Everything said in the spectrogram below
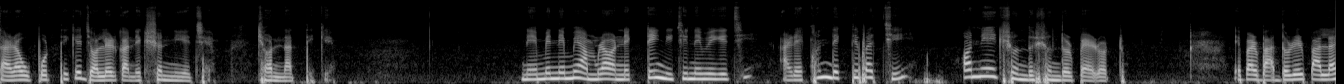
তারা উপর থেকে জলের কানেকশন নিয়েছে ঝর্নার থেকে। নেমে নেমে আমরা অনেকটাই নিচে নেমে গেছি আর এখন দেখতে পাচ্ছি অনেক সুন্দর সুন্দর প্যারট। এবার বাদরের পালা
